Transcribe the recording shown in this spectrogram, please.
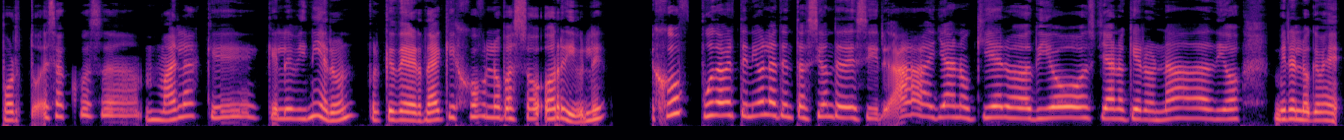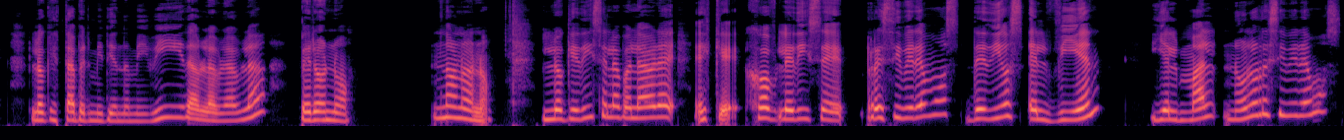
por todas esas cosas malas que, que le vinieron, porque de verdad que Job lo pasó horrible, Job pudo haber tenido la tentación de decir, ah, ya no quiero a Dios, ya no quiero nada, Dios, miren lo que me, lo que está permitiendo en mi vida, bla, bla, bla, pero no. No, no, no. Lo que dice la palabra es que Job le dice, ¿recibiremos de Dios el bien y el mal no lo recibiremos?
